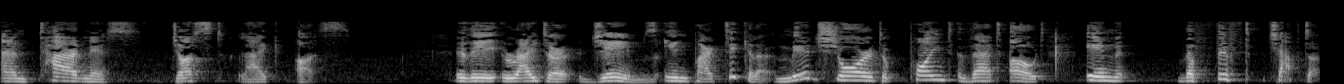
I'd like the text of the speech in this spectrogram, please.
and tiredness just like us. The writer James in particular made sure to point that out in the fifth chapter.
